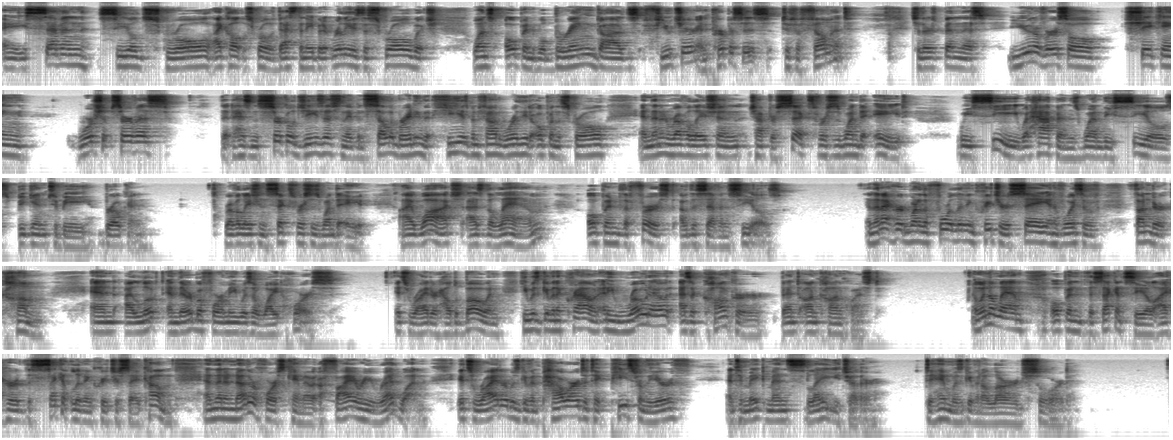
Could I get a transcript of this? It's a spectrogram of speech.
a seven sealed scroll. I call it the scroll of destiny, but it really is the scroll which, once opened, will bring God's future and purposes to fulfillment. So there's been this universal shaking worship service that has encircled Jesus, and they've been celebrating that he has been found worthy to open the scroll. And then in Revelation chapter 6, verses 1 to 8, we see what happens when the seals begin to be broken. Revelation 6, verses 1 to 8. I watched as the Lamb opened the first of the seven seals. And then I heard one of the four living creatures say in a voice of thunder, Come. And I looked, and there before me was a white horse. Its rider held a bow, and he was given a crown, and he rode out as a conqueror bent on conquest. And when the Lamb opened the second seal, I heard the second living creature say, Come. And then another horse came out, a fiery red one. Its rider was given power to take peace from the earth and to make men slay each other. To him was given a large sword.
